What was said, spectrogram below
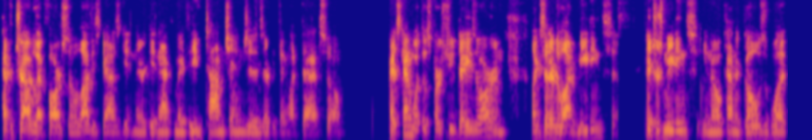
have to travel that far. So a lot of these guys getting there, getting acclimated, even time changes, everything like that. So it's kind of what those first few days are. And like I said, there's a lot of meetings pitchers meetings, you know, kind of goals of what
